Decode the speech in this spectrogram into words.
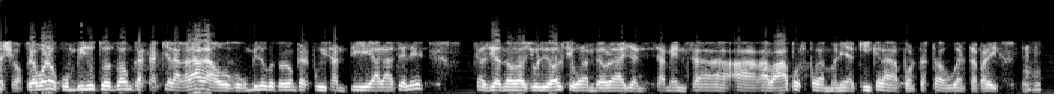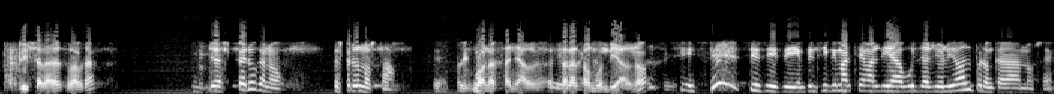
això. Però bueno, convido tothom que està aquí a la grada, o convido a tothom que es pugui sentir a la tele, que el dia 9 de juliol, si volen veure llançaments a, a Gavà, doncs poden venir aquí, que la porta està oberta per ells. Uh -huh. Tu hi seràs, Laura? Jo espero que no. Espero no estar. Bona senyal. Estaràs al Mundial, no? Sí, sí, sí, sí. En principi marxem el dia 8 de juliol, però encara no sé.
